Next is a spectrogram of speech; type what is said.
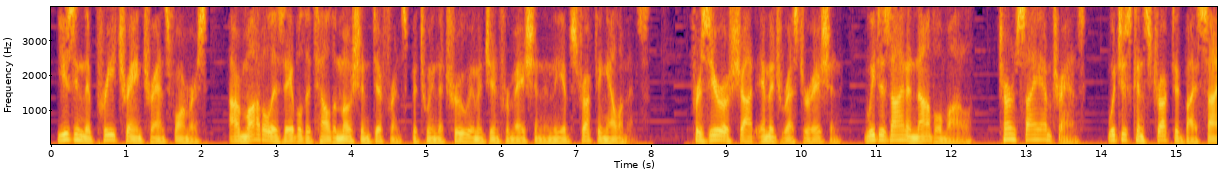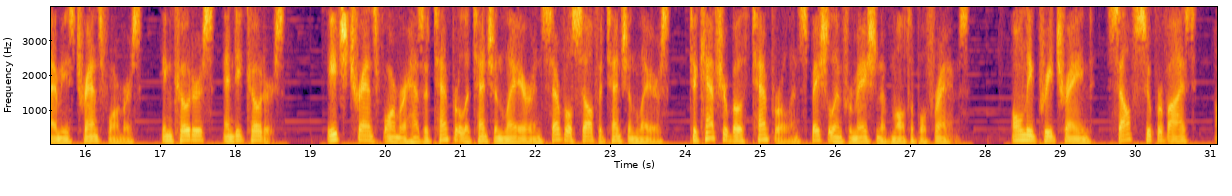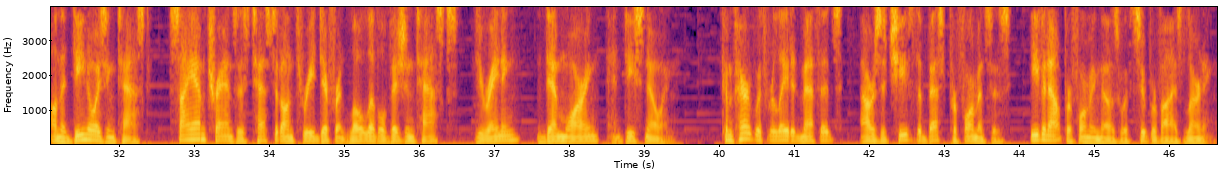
Using the pre trained transformers, our model is able to tell the motion difference between the true image information and the obstructing elements. For zero shot image restoration, we design a novel model, termed SiamTrans, which is constructed by Siamese transformers, encoders, and decoders. Each transformer has a temporal attention layer and several self attention layers to capture both temporal and spatial information of multiple frames. Only pre trained, self supervised, on the denoising task, SiamTrans is tested on three different low level vision tasks deraining, demoiring, and desnowing. Compared with related methods, ours achieves the best performances, even outperforming those with supervised learning.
